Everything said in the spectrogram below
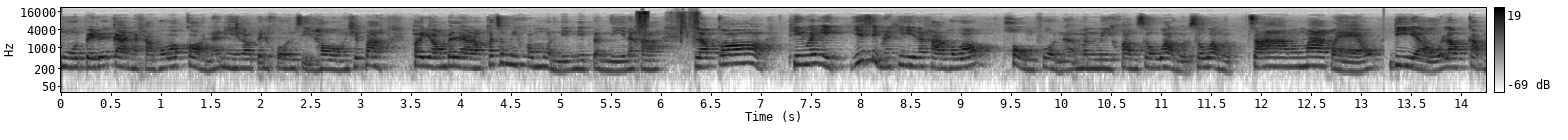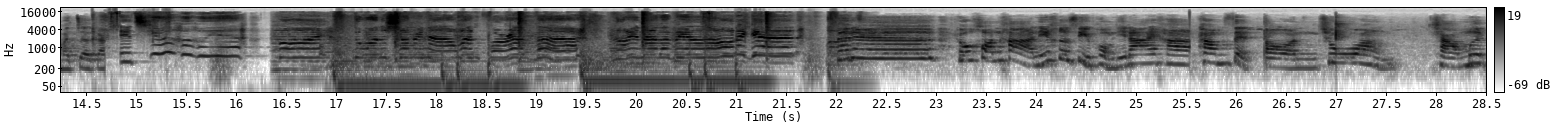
มูทไปด้วยกันนะคะ เพราะว่าก่อนหน้านี้เราเป็นโคนสีทองใช่ปะพอย้อมไปแล้วน้องก็จะมีความหม่นนิดๆแบบนี้นะคะ แล้วก็ทิ้งไว้อีก 20 นาทีนะคะ เพราะว่าผมฝนนะมันมีความสว่างแบบสว่างแบบจ้ามากๆแล้ว เดี๋ยวเรากลับมาเจอกัน It's you, yeah, boy. The one to show me now ผมที่ได้ค่ะทำเสร็จตอนช่วงเช้ามืด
